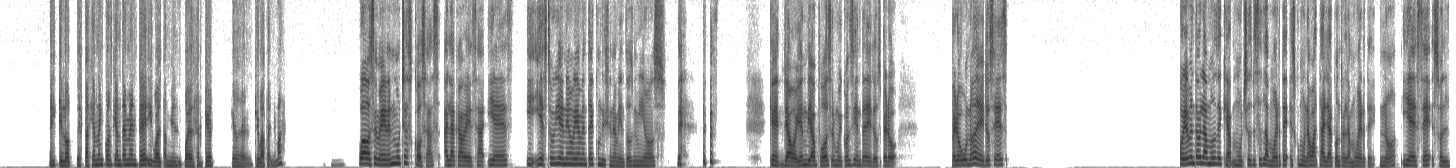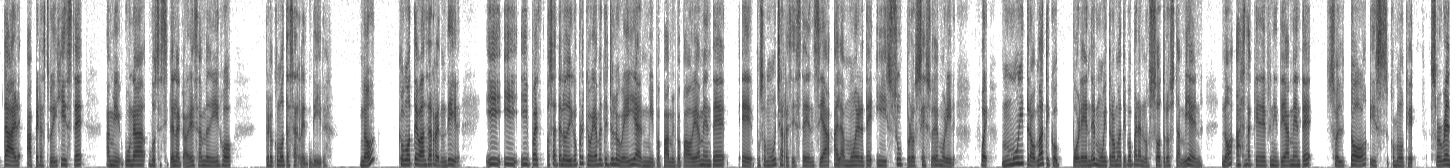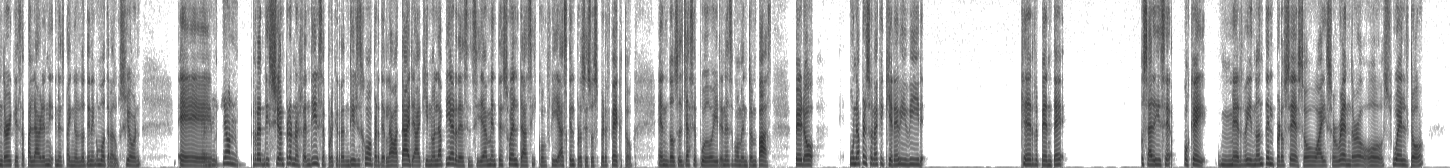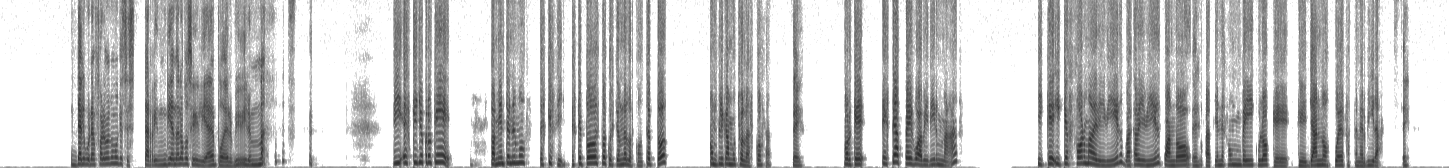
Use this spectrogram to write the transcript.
El que lo está haciendo inconscientemente, igual también puede ser que, que, batalle más. Wow, se me vienen muchas cosas a la cabeza y es, y, y esto viene obviamente de condicionamientos míos, que ya hoy en día puedo ser muy consciente de ellos, pero, pero uno de ellos es Obviamente hablamos de que muchas veces la muerte es como una batalla contra la muerte, ¿no? Y ese soltar, apenas tú dijiste, a mí una vocecita en la cabeza me dijo, pero ¿cómo te vas a rendir? ¿No? ¿Cómo te vas a rendir? Y, y, y pues, o sea, te lo digo porque obviamente yo lo veía en mi papá. Mi papá obviamente eh, puso mucha resistencia a la muerte y su proceso de morir fue muy traumático, por ende, muy traumático para nosotros también. ¿no? Hasta que definitivamente soltó y como que surrender, que esa palabra en, español no tiene como traducción. Eh. Rendición, pero no es rendirse, porque rendirse es como perder la batalla. Aquí no la pierdes, sencillamente sueltas y confías que el proceso es perfecto. Entonces ya se pudo ir en ese momento en paz. Pero una persona que quiere vivir, que de repente, o sea, dice, ok, me rindo ante el proceso o I surrender o suelto, de alguna forma como que se está rindiendo la posibilidad de poder vivir más. Sí, es que yo creo que también tenemos, es que sí, es que toda esta cuestión de los conceptos complica mucho las cosas. Sí. Porque este apego a vivir más ¿Y qué, ¿Y qué forma de vivir vas a vivir cuando tienes un vehículo que, que ya no puede sostener vida?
